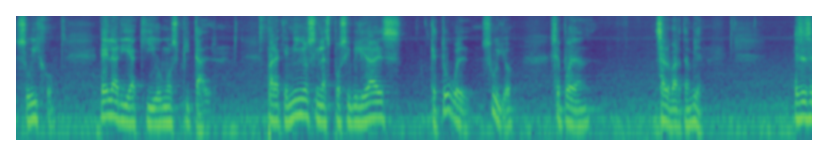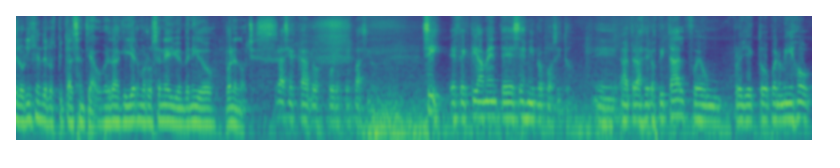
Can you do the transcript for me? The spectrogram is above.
su hijo, él haría aquí un hospital para que niños sin las posibilidades que tuvo el suyo se puedan salvar también. Ese es el origen del Hospital Santiago, ¿verdad? Guillermo Roseney, bienvenido, buenas noches. Gracias Carlos por este espacio. Sí, efectivamente ese es mi propósito. Eh, atrás del hospital fue un proyecto, bueno, mi hijo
